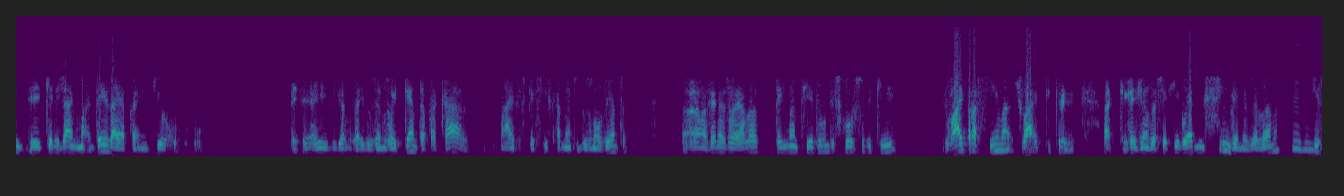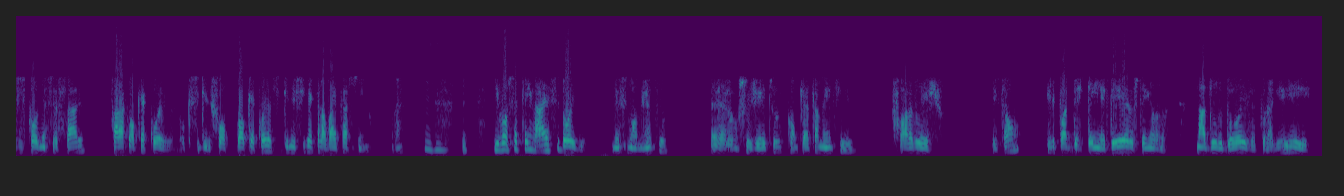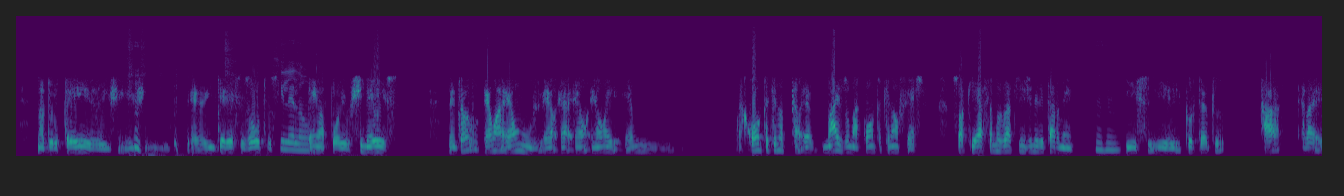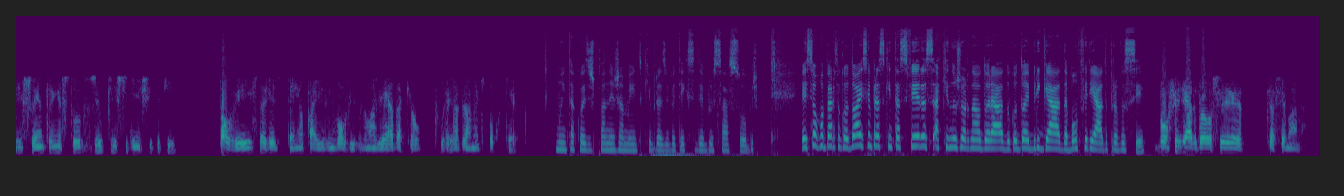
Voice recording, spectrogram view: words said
que ele já desde a época em que o, o é, aí digamos aí dos anos 80 para cá mais especificamente dos 90 a Venezuela tem mantido um discurso de que vai para cima vai a região do Essequibo é sim venezuelana, uhum. e se for necessário, fará qualquer coisa. O que significa, qualquer coisa significa que ela vai para cima. Né? Uhum. E você tem lá esse doido, nesse momento, é, um sujeito completamente fora do eixo. Então, ele pode ter tem herdeiros, tem o Maduro 2 é por ali, Maduro 3, enfim, enfim é, interesses outros, tem o apoio chinês. Então, é uma, é um, é, é, é, uma, é um, uma conta que não, é mais uma conta que não fecha. Só que essa nos atinge militarmente. Uhum. E, e, portanto, há, ela, isso entra em estudos, e o que significa que talvez a gente tenha o país envolvido numa guerra daqui a por relativamente pouco tempo. Muita coisa de planejamento que o Brasil vai ter que se debruçar sobre. Esse é o Roberto Godoy, sempre às quintas-feiras, aqui no Jornal Dourado. Godoy, obrigada. Bom feriado para você. Bom feriado para você, até a semana.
